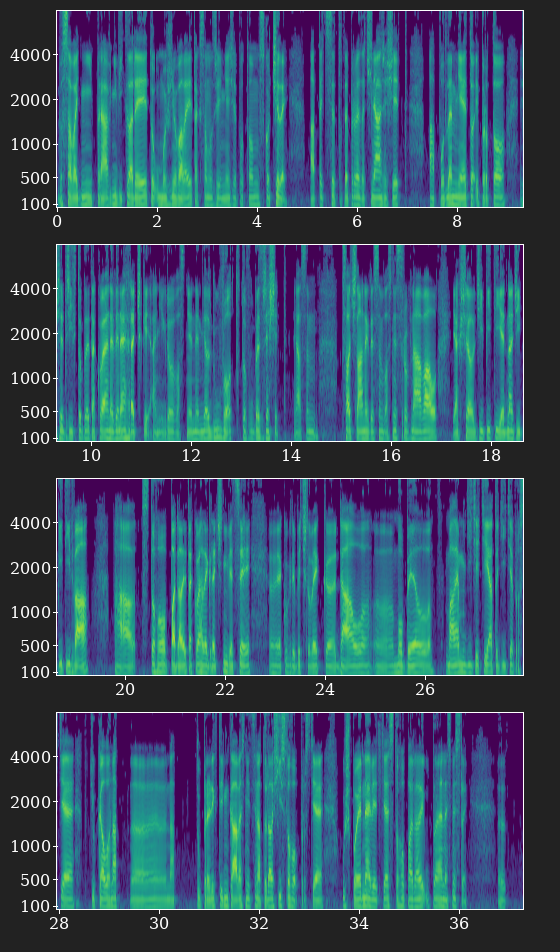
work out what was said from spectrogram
dosavadní právní výklady to umožňovaly, tak samozřejmě, že potom skočili. A teď se to teprve začíná řešit a podle mě je to i proto, že dřív to byly takové nevinné hračky a nikdo vlastně neměl důvod to vůbec řešit. Já jsem psal článek, kde jsem vlastně srovnával, jak šel GPT-1, GPT-2 a z toho padaly takové legrační věci, eh, jako kdyby člověk eh, dal uh, mobil malému dítěti a to dítě prostě ťukalo na, na tu prediktivní klávesnici na to další slovo. Prostě už po jedné větě z toho padaly úplné nesmysly.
